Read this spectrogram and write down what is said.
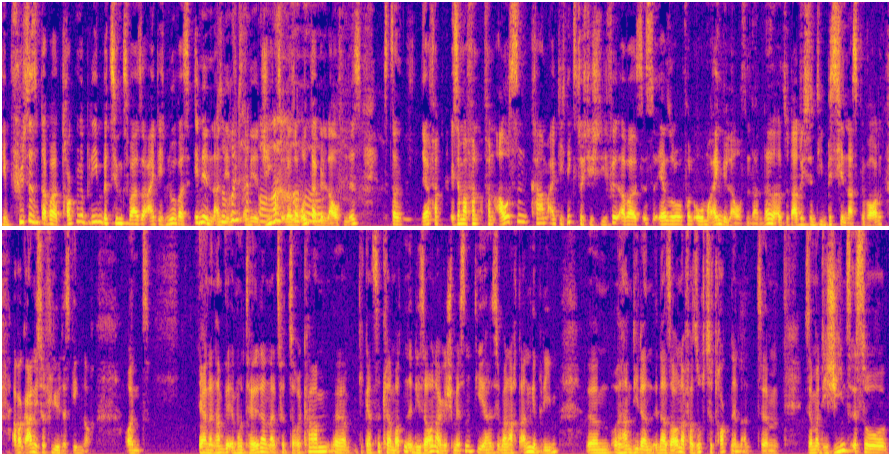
die Füße sind aber trocken geblieben, beziehungsweise eigentlich nur was innen an, so den, an den Jeans oh. oder so runtergelaufen ist. ist dann, ja, von, ich sag mal, von, von außen kam eigentlich nichts durch die Stiefel, aber es ist eher so von oben reingelaufen dann. Ne? Also dadurch sind die ein bisschen nass geworden, aber gar nicht so viel, das ging noch. Und ja, dann haben wir im Hotel dann, als wir zurückkamen, äh, die ganzen Klamotten in die Sauna geschmissen. Die ist über Nacht angeblieben ähm, und haben die dann in der Sauna versucht zu trocknen. Und ähm, ich sag mal, die Jeans ist so,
